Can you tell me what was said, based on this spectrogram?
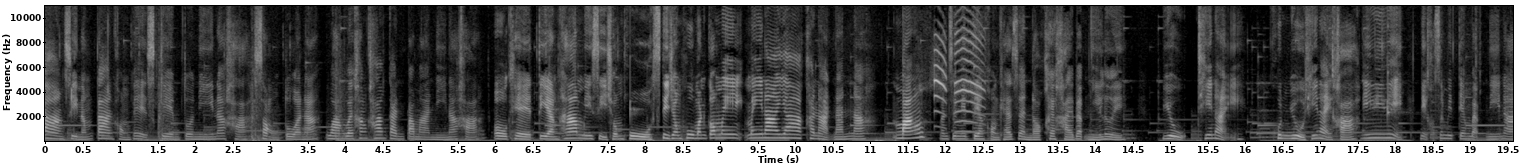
ต่างสีน้ำตาลของเบสเกมตัวนี้นะคะสองตัวนะ วางไว้ข้างๆกันประมาณนี้นะคะ โอเค เตียงห้ามมีสีชมพู สีชมพูมันก็ไม่ไม่น่ายากขนาดนั้นนะ มั้ง มันจะมีเตียงของแคสแอนด์ด็อกคล้ายๆ แบบนี้เลย อยู่ที่ไหน คุณอยู่ที่ไหนคะ นี่นี่นี่นี่เขาจะมีเตียงแบบนี้นะ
